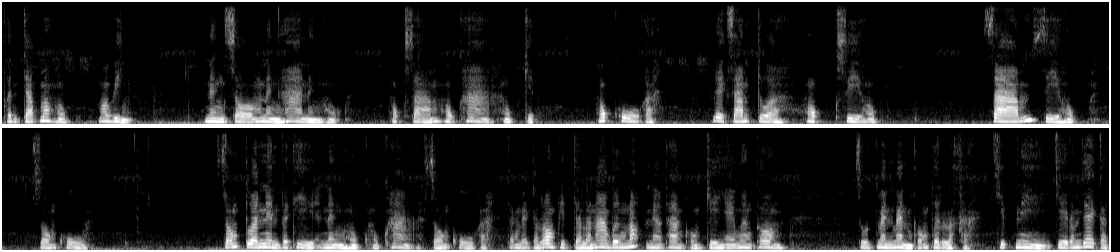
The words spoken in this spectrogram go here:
เพิ่นจับมาหกมาวิ่งหนึ่งสองหนึ่งห้าหนึ่งหกหกสามหกห้าหกเจ็ดหกคู่ค่ะ เลขสามตัวหกสี่หกสามสี่หกสองคูสองตัวเน้นไปที่หนึ่งหกหกห้าสองคูค่ะ จังใดก็ล่องผิดจารณาเบิงเนาะแนวทางของเก๋ใหญ่เมืองทอง สูตรแม่นๆของเพิ่นล่ะค่ะ คลิปนี้เจลำไยกัด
